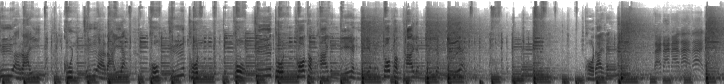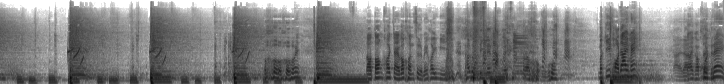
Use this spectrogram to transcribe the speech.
ชื่ออะไร คุณชื่ออะไรอะผมชื่อทน ผมชื่อ ทุนชอบทำท่าอย่างนี้อย่างนี้ชอบทำท่าอย่างนี้อย่างนี้ พอได้ไหมได้ได้ได้ได้ได้โอ้โหยเราต้องเข้าใจว่าคอนเสิร์ตไม่ค่อยมีนักดนตรีเล่นหนักเลยครับโอ้โหเมื่อกี้พอได้ไหมได้ได้ครับคนแรก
